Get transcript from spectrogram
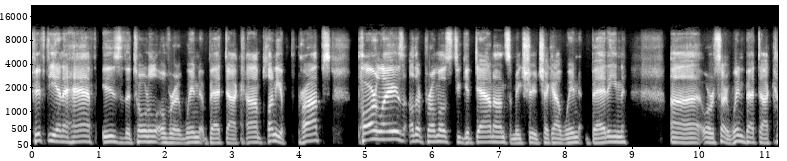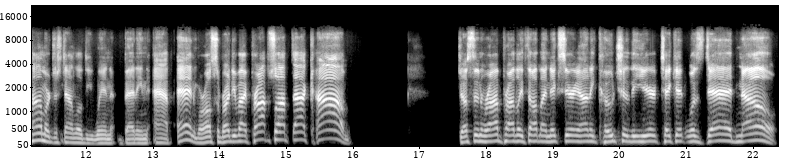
50 and a half is the total over at wynnbet.com. Plenty of props, parlays, other promos to get down on. So make sure you check out win betting uh, or sorry, wynnbet.com or just download the win betting app. And we're also brought to you by propswap.com. Justin Rob probably thought my Nick Sirianni coach of the year ticket was dead. No,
